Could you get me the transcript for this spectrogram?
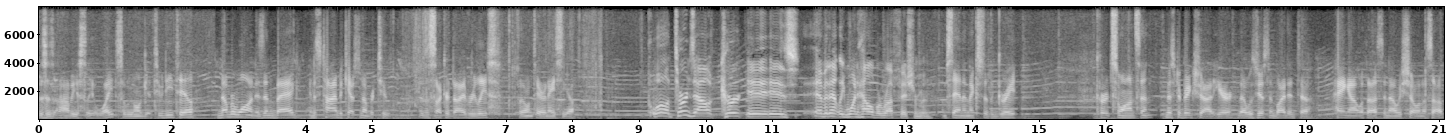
This is obviously a white, so we won't get too detailed. Number one is in the bag, and it's time to catch number two. There's a sucker dive release, so don't tear an ACL. Well, it turns out Kurt is evidently one hell of a rough fisherman. I'm standing next to the great Kurt Swanson, Mr. Big Shot here, that was just invited to hang out with us, and now he's showing us up.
